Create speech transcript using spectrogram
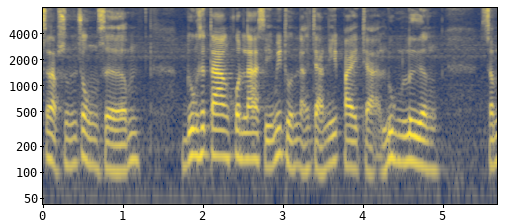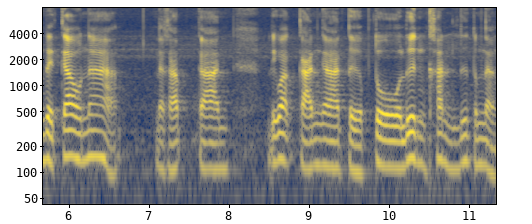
สนับสนุนส่งเสริมดวงชะตาของคนราศีมิถุนหลังจากนี้ไปจะรุ่งเรืองสำเร็จก้าวหน้านะครับ การเรียกว่าการงานเติบโตเลื่อนขั้นเลื่อนตำแหน่ง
